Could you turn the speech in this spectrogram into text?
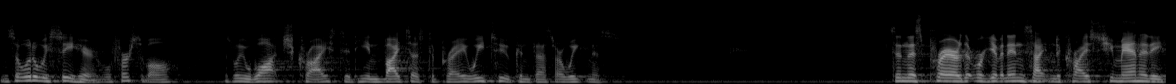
And so, what do we see here? Well, first of all, as we watch Christ and he invites us to pray, we too confess our weakness. It's in this prayer that we're given insight into Christ's humanity.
